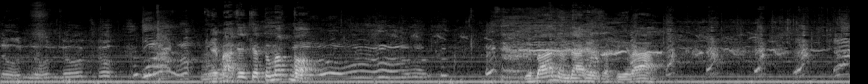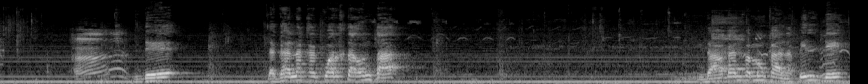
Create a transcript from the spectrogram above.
no, no, no, no. Eh, bakit ka tumakbo? Di ba? Nang dahil sa pira. Hindi. Daghan na ka kwarta unta. Dagan pa mong ka na pilde.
